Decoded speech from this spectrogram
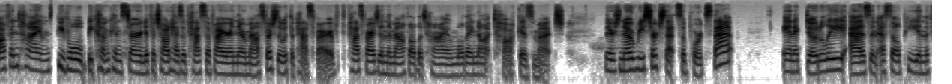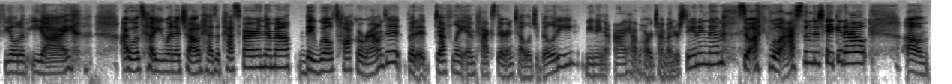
oftentimes people become concerned if a child has a pacifier in their mouth, especially with the pacifier. If the pacifier's in the mouth all the time, will they not talk as much? There's no research that supports that. Anecdotally, as an SLP in the field of EI, I will tell you when a child has a pacifier in their mouth, they will talk around it, but it definitely impacts their intelligibility, meaning I have a hard time understanding them. So I will ask them to take it out. Um,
